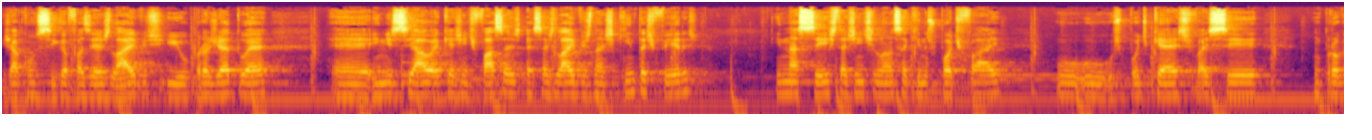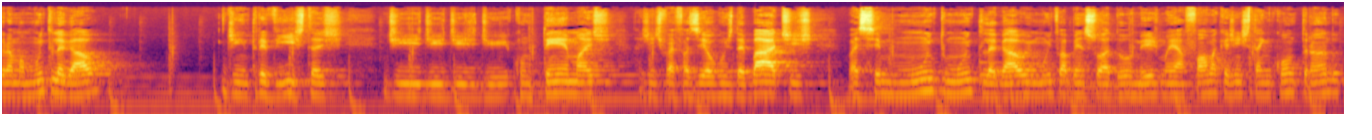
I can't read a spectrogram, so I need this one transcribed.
já consiga fazer as lives. E o projeto é, é inicial é que a gente faça essas lives nas quintas-feiras e na sexta a gente lança aqui no Spotify. O, o, os podcasts vai ser um programa muito legal de entrevistas de, de, de, de, com temas, a gente vai fazer alguns debates, vai ser muito, muito legal e muito abençoador mesmo. É a forma que a gente está encontrando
